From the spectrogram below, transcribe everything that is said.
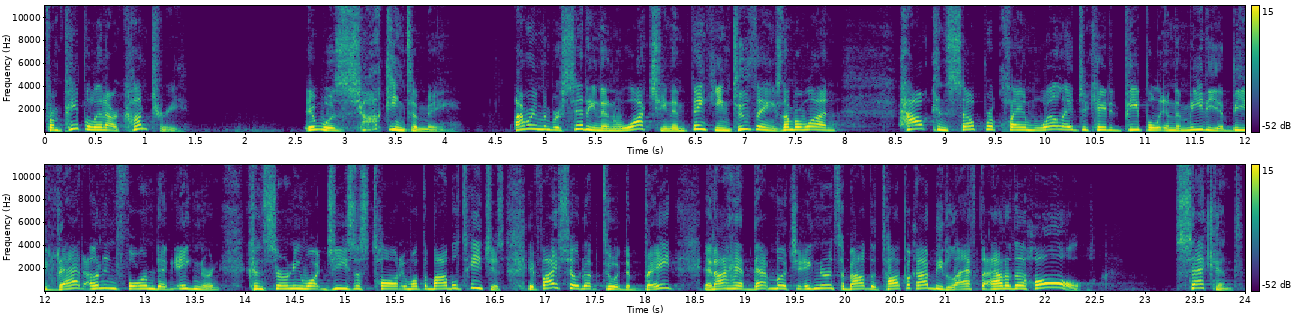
from people in our country. It was shocking to me. I remember sitting and watching and thinking two things. Number one, how can self proclaimed, well educated people in the media be that uninformed and ignorant concerning what Jesus taught and what the Bible teaches? If I showed up to a debate and I had that much ignorance about the topic, I'd be laughed out of the hall. Second,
